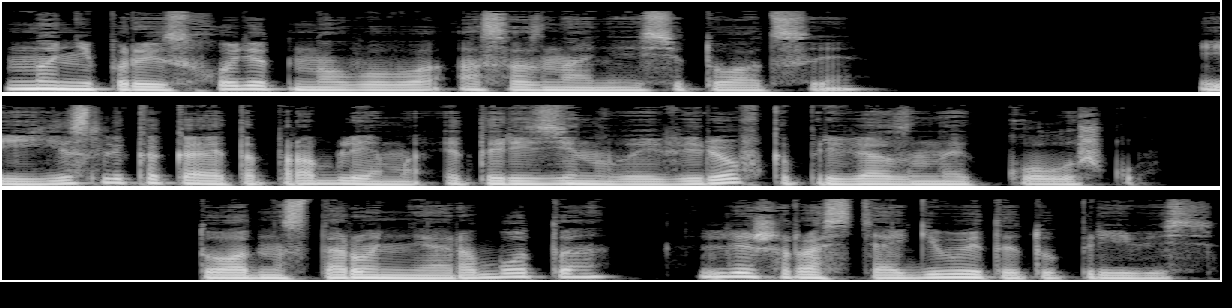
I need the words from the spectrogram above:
но не происходит нового осознания ситуации. И если какая-то проблема — это резиновая веревка, привязанная к колышку, то односторонняя работа лишь растягивает эту привязь.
